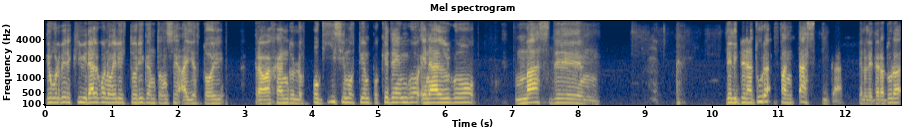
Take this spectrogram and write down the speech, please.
de volver a escribir algo novela histórica, entonces ahí estoy trabajando en los poquísimos tiempos que tengo en algo más de, de literatura fantástica. Que la literatura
